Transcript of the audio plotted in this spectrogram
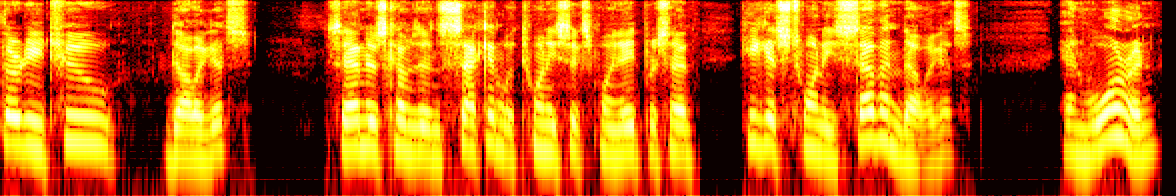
32 delegates. Sanders comes in second with 26.8%. He gets 27 delegates. And Warren,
